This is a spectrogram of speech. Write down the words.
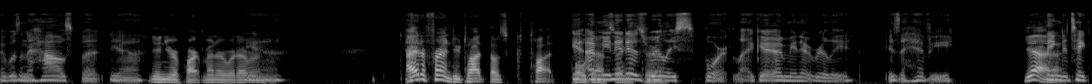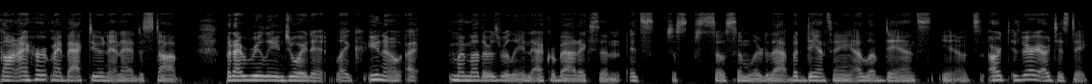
It wasn't a house, but yeah. In your apartment or whatever? Yeah. I had a friend who taught those taught pole Yeah, I mean, it is to- really sport. Like, I mean, it really is a heavy yeah. thing to take on. I hurt my back doing it and I had to stop, but I really enjoyed it. Like, you know, I, my mother was really into acrobatics and it's just so similar to that. But dancing, I love dance. You know, it's art. It's very artistic.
